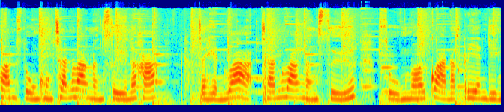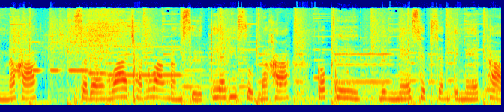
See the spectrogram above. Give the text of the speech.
ความสูงของชั้นวางหนังสือนะคะ จะเห็นว่าชั้นวางหนังสือสูงน้อยกว่านักเรียนหญิงนะคะ แสดงว่าชั้นวางหนังสือเตี้ยที่สุดนะคะ ก็คือ1เมตร10เซนติเมตรค่ะ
